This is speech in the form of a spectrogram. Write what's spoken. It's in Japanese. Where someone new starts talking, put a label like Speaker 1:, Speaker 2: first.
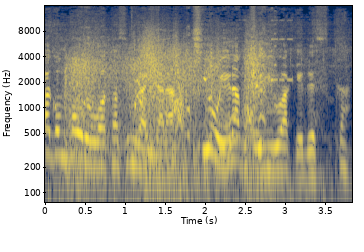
Speaker 1: ラゴンボールを渡すぐらなら死を選ぶというわけですか。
